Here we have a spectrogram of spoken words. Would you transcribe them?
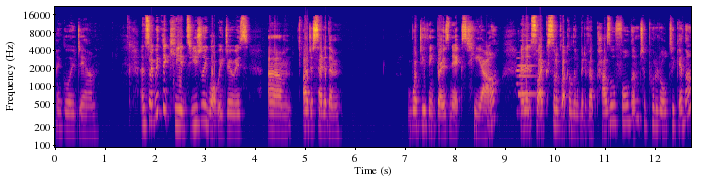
and glue down. And so with the kids, usually what we do is um, I just say to them, what do you think goes next here? And it's like sort of like a little bit of a puzzle for them to put it all together.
